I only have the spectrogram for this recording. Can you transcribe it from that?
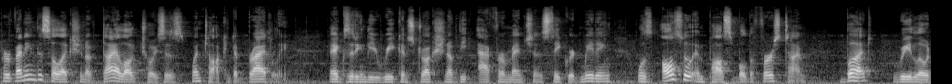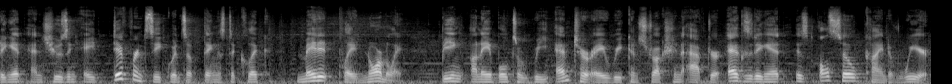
preventing the selection of dialogue choices when talking to Bradley. Exiting the reconstruction of the aforementioned secret meeting was also impossible the first time, but reloading it and choosing a different sequence of things to click made it play normally. Being unable to re-enter a reconstruction after exiting it is also kind of weird.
